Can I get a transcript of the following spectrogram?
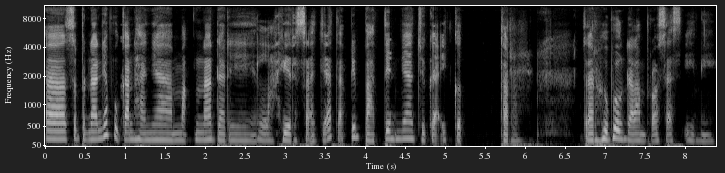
uh, sebenarnya bukan hanya makna dari lahir saja tapi batinnya juga ikut ter terhubung dalam proses ini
